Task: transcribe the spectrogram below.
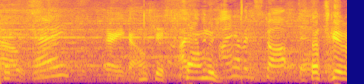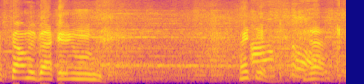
Okay. There you go. Okay, I family. haven't, I haven't stopped it. Let's give a family back in. Thank you. Oh, cool. Yeah.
